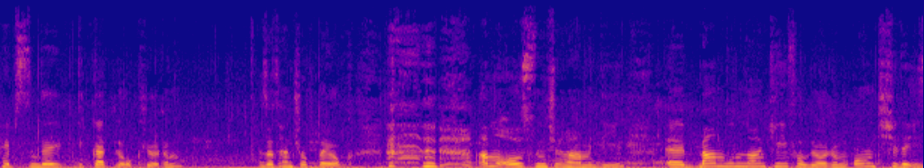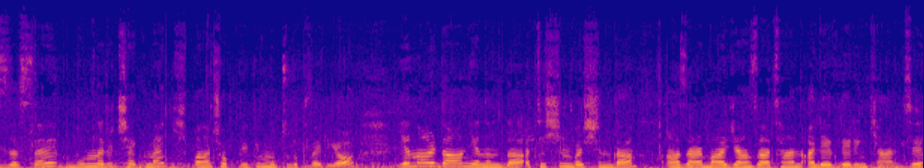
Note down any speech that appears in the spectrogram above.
Hepsini de dikkatle okuyorum. Zaten çok da yok. Ama olsun hiç önemli değil. Ee, Ben bundan keyif alıyorum. 10 kişi de izlese bunları çekmek bana çok büyük bir mutluluk veriyor. Yanardağın yanında, ateşin başında Azerbaycan zaten alevlerin kenti,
